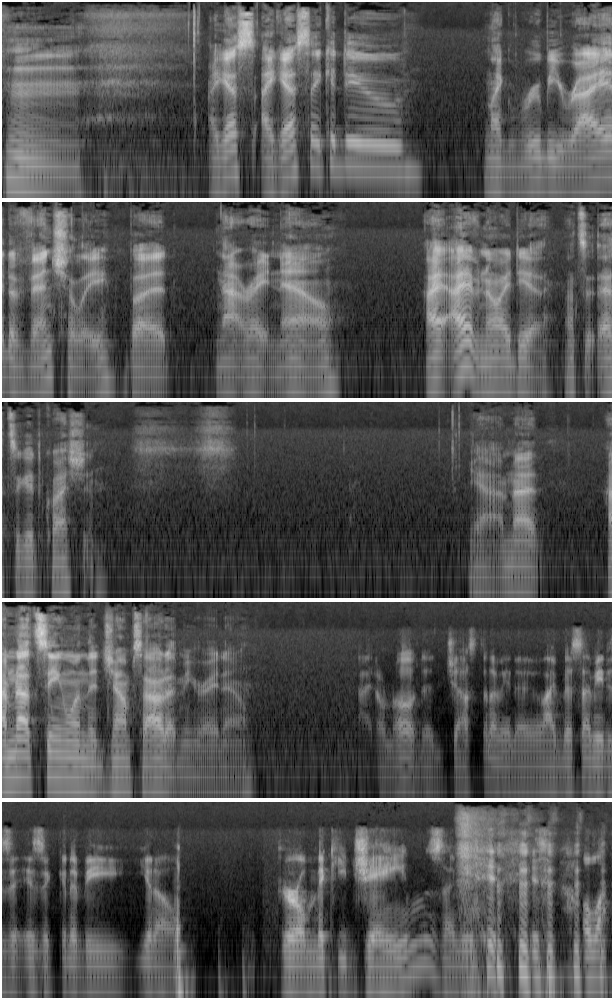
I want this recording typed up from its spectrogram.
Hmm. I guess I guess they could do like Ruby Riot eventually, but not right now. I, I have no idea. That's a, that's a good question. Yeah, I'm not I'm not seeing one that jumps out at me right now. I don't know, Justin. I mean, I miss. I mean, is it is it going to be you know girl Mickie James. I mean, it, lot,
